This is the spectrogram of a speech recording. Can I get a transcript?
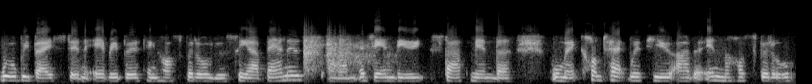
we'll be based in every birthing hospital. You'll see our banners. Um, a Gen V staff member will make contact with you either in the hospital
